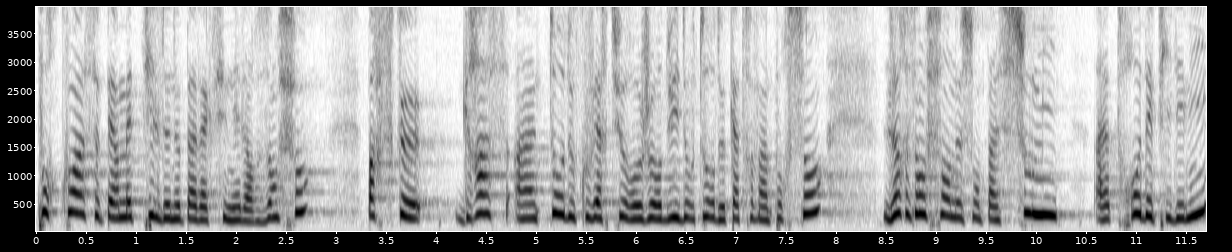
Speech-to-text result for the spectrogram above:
Pourquoi se permettent-ils de ne pas vacciner leurs enfants? Parce que grâce à un taux de couverture aujourd'hui d'autour de 80%, leurs enfants ne sont pas soumis à trop d'épidémies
